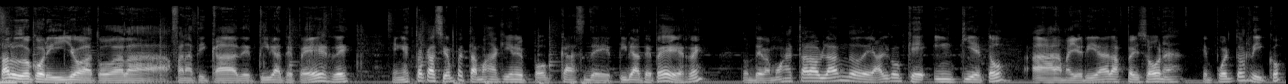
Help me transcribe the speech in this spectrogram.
Saludo Corillo a toda la fanaticada de Tírate PR. En esta ocasión pues estamos aquí en el podcast de Tírate PR, donde vamos a estar hablando de algo que inquietó a la mayoría de las personas en Puerto Rico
